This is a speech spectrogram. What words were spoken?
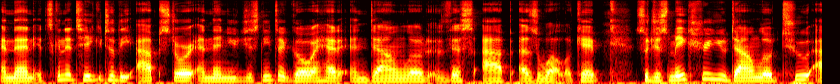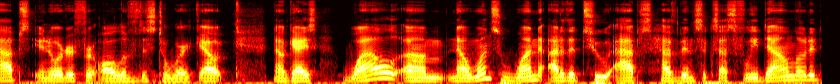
and then it's going to take you to the App Store, and then you just need to go ahead and download this app as well, okay? So just make sure you download two apps in order for all of this to work out. Now, guys, while um, now once one out of the two apps have been successfully downloaded,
